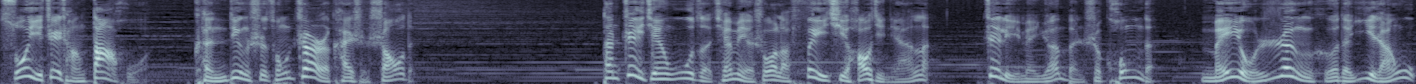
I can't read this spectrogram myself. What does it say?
所以这场大火肯定是从这儿开始烧的。但这间屋子前面也说了，废弃好几年了，这里面原本是空的，没有任何的易燃物，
